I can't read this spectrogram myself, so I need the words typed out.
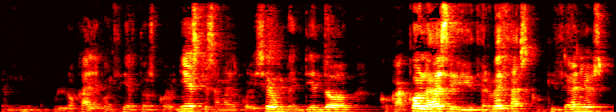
en un local de conciertos coruñés que se llama el Coliseum, vendiendo Coca-Colas y cervezas con 15 años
